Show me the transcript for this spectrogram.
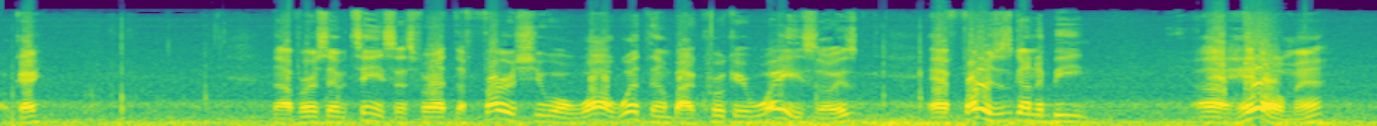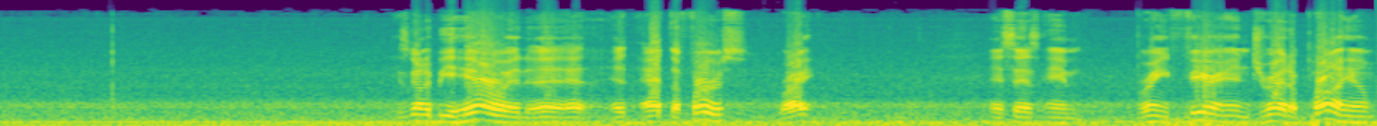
Okay. Now, verse 17 says, "For at the first you will walk with him by crooked ways." So it's at first it's going to be uh, hell, man. It's going to be hell at, at, at the first, right? It says, "And bring fear and dread upon him,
